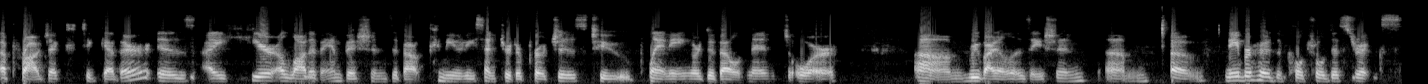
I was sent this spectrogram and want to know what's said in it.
a project together. Is I hear a lot of ambitions about community centered approaches to planning or development or um, revitalization um, of neighborhoods of cultural districts.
